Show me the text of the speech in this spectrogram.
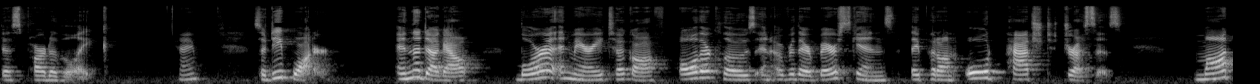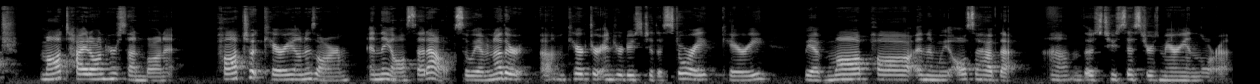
this part of the lake. Okay, so deep water. In the dugout, Laura and Mary took off all their clothes and over their bare skins, they put on old patched dresses. Ma, Ma tied on her sunbonnet. Pa took Carrie on his arm, and they all set out. So we have another um, character introduced to the story, Carrie. We have Ma, Pa, and then we also have that um, those two sisters, Mary and Laura.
